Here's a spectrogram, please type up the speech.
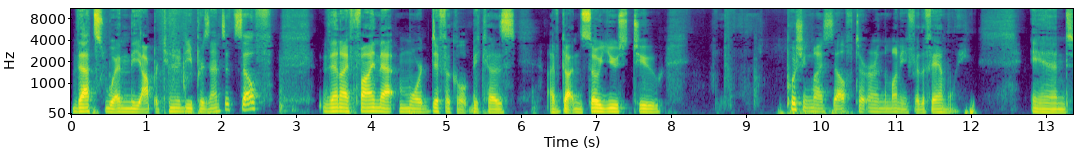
that's when the opportunity presents itself, then I find that more difficult because I've gotten so used to pushing myself to earn the money for the family. And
